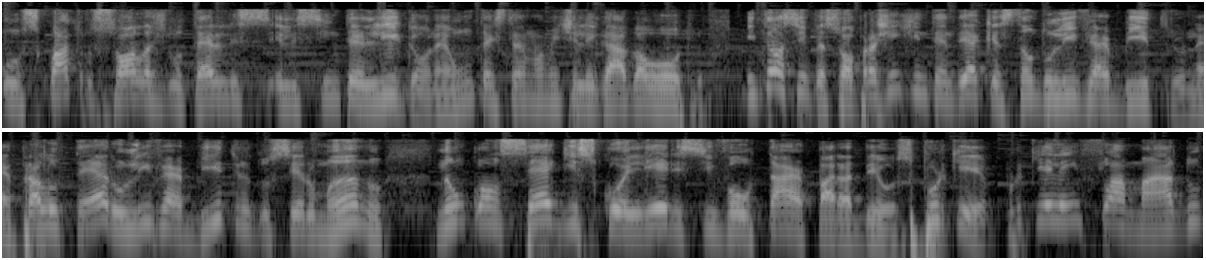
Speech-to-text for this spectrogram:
os quatro solas de Lutero eles, eles se interligam, né? Um tá extremamente ligado ao outro. Então, assim, pessoal, para a gente entender a questão do livre-arbítrio, né? Para Lutero, o livre-arbítrio do ser humano não consegue escolher e se voltar para Deus. Por quê? Porque ele é inflamado,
